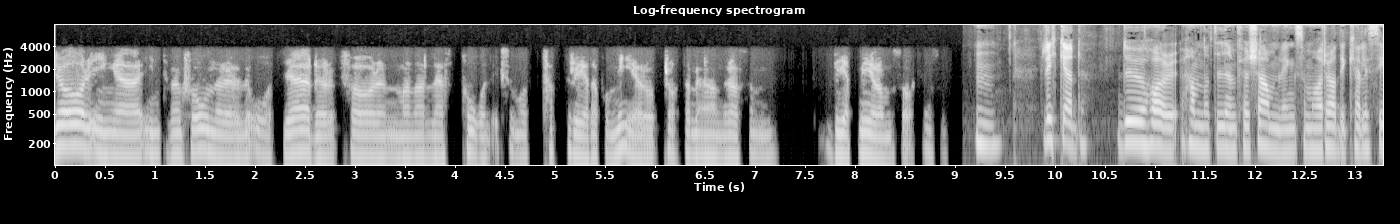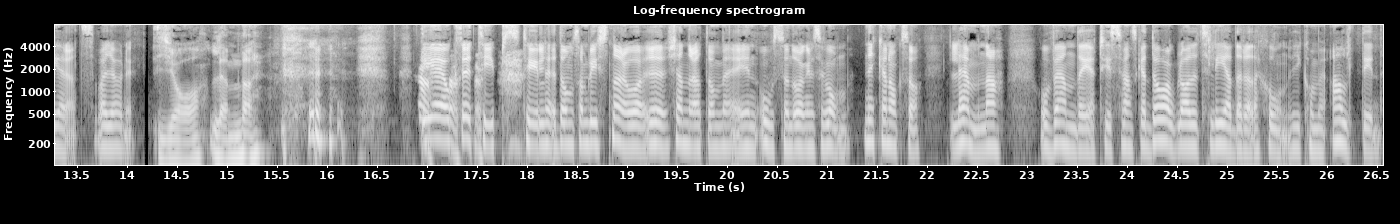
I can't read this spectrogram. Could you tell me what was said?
gör inga interventioner eller åtgärder förrän man har läst på liksom och tagit reda på mer och pratat med andra som vet mer om saken. Mm. Rickard, du har hamnat i en församling som har radikaliserats. Vad gör du? Ja, lämnar. Det är också ett tips till de som lyssnar och eh, känner att de är i en osund organisation. Ni kan också lämna och vända er till Svenska Dagbladets ledarredaktion. Vi kommer alltid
